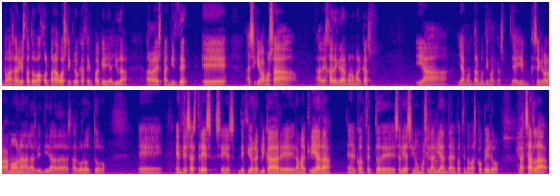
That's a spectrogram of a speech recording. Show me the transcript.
no van a saber que está todo bajo el paraguas, que creo que hace empaque y ayuda a la hora de expandirte. Eh, así que vamos a, dejar de crear monomarcas y a, montar multimarcas. Y ahí se creó la Gamona, las bien tiradas, Alboroto, eh, entre esas tres se decidió replicar eh, la malcriada en el concepto de salida sin humos y la alianta en el concepto más copero. La charla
